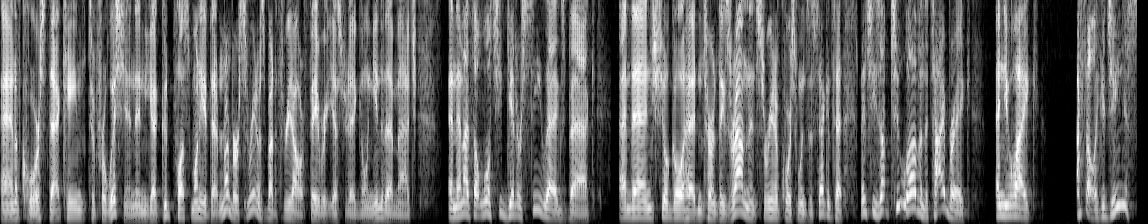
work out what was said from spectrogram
And of course, that came to fruition, and you got good plus money at that. Remember, Serena was about a $3 favorite yesterday going into that match. And then I thought, well, she'd get her sea legs back, and then she'll go ahead and turn things around. And then Serena, of course, wins the second set. Then she's up 2 love in the tiebreak, and you're like, I felt like a genius.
